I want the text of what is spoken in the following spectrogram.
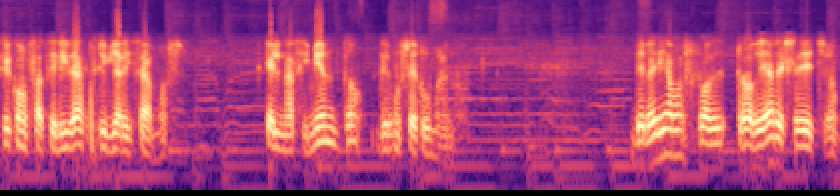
que con facilidad trivializamos, el nacimiento de un ser humano. Deberíamos rodear ese hecho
